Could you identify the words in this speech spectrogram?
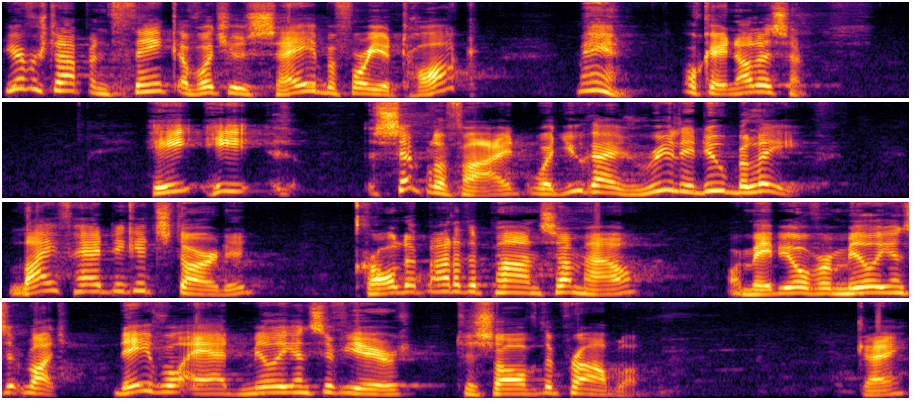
you ever stop and think of what you say before you talk? Man, okay, now listen. He, he simplified what you guys really do believe. Life had to get started, crawled up out of the pond somehow, or maybe over millions of watch. Dave will add millions of years to solve the problem. Okay?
